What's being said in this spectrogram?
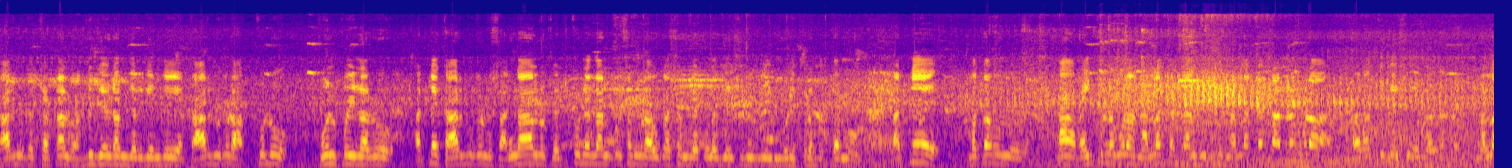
కార్మిక చట్టాలు రద్దు చేయడం జరిగింది కార్మికుడు హక్కులు కోల్పోయినారు. అట్లే కార్మికులు సంఘాలు పెట్టుకునే దానికోసం కూడా అవకాశం లేకుండా చేసింది ఈ మోడీ ప్రభుత్వము. అట్లే మొత్తం ఆ రైతుల్లో కూడా నల్ల చట్టాలు తెచ్చి నల్ల చట్టాలను కూడా రద్దు చేసి నల్ల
